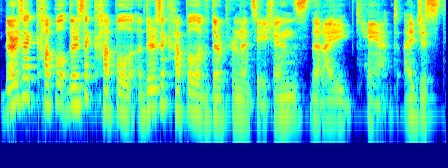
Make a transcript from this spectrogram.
There's a couple. There's a couple. There's a couple of their pronunciations that I can't. I just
